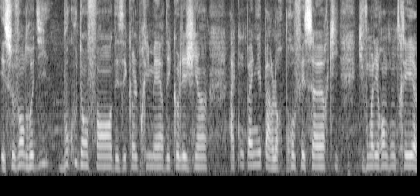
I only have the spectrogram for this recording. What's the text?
Et ce vendredi, beaucoup d'enfants, des écoles primaires, des collégiens, accompagnés par leurs professeurs qui, qui vont aller rencontrer euh,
